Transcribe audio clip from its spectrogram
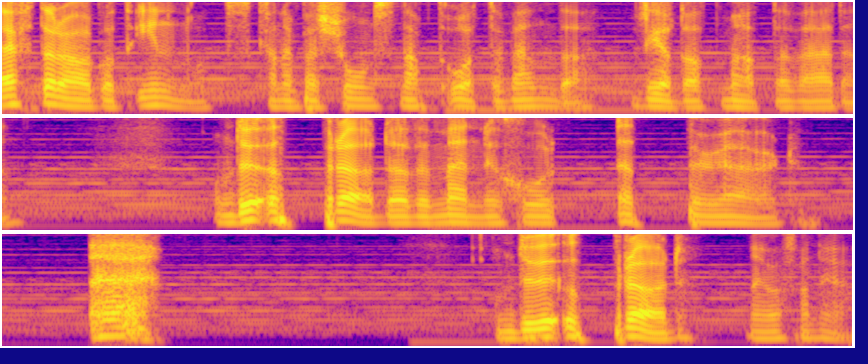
Efter att ha gått inåt kan en person snabbt återvända, redo att möta världen. Om du är upprörd över människor... Upprörd? Om du är upprörd... Nej, vad fan är jag?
